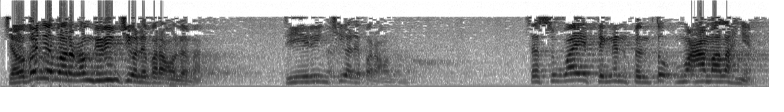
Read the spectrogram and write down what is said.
Jawabannya para ulama dirinci oleh para ulama. Dirinci oleh para ulama. Sesuai dengan bentuk muamalahnya.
